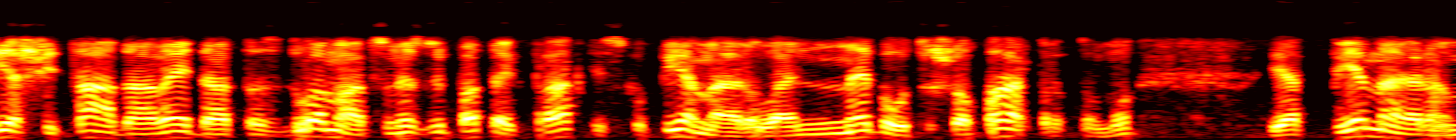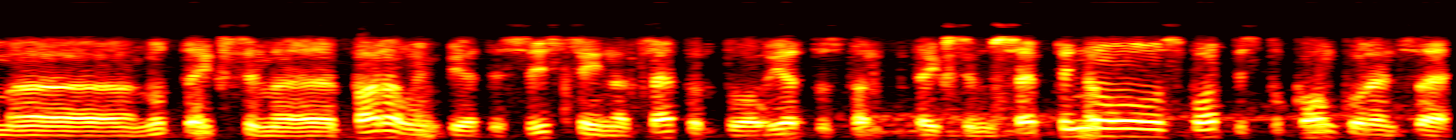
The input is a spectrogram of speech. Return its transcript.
tieši tādā veidā tas domāts. Es gribu pateikt praktisku piemēru, lai nebūtu šo pārpratumu. Ja, piemēram, eh, nu, teiksim, eh, paralimpietis izcīna 4. vietu starp teiksim, septiņu sportistu konkurencē,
